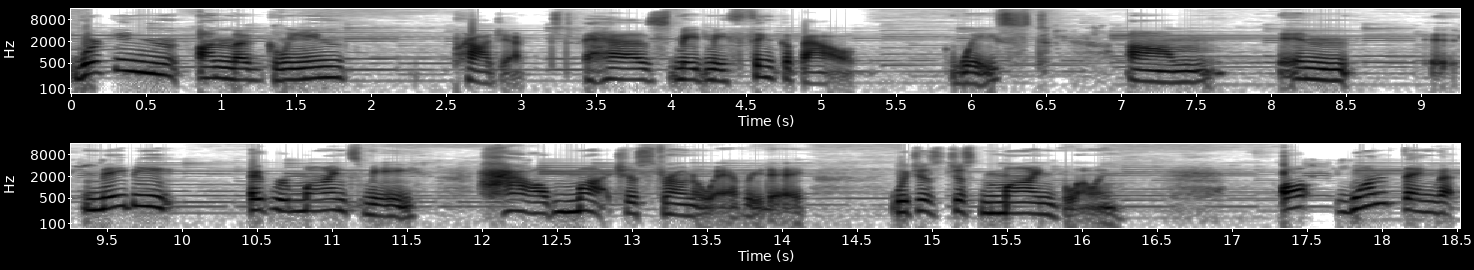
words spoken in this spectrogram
Working on the Glean project has made me think about waste. Um, in maybe it reminds me how much is thrown away every day, which is just mind blowing. One thing that,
